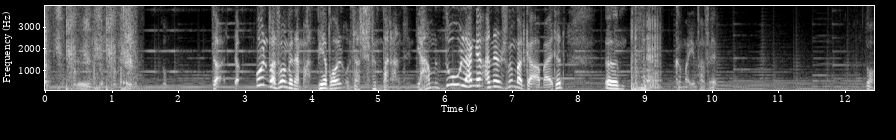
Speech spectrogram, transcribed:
Da, ja. Und was wollen wir denn machen? Wir wollen uns das Schwimmbad ansehen. Wir haben so lange an dem Schwimmbad gearbeitet. Ähm, können wir eben verfällen. So.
